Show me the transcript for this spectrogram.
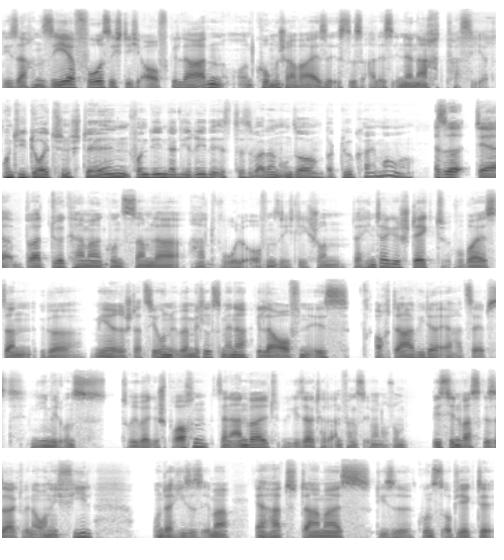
die Sachen sehr vorsichtig aufgeladen und komischerweise ist es alles in der Nacht passiert. Und die deutschen Stellen, von denen da die Rede ist, das war dann unser Bad Dürkheimer? Also der Bad Dürkheimer Kunstsammler hat wohl offensichtlich schon dahinter gesteckt, wobei es dann über mehrere Stationen, über Mittelsmänner gelaufen ist. Auch da wieder, er hat selbst nie mit uns drüber gesprochen. Sein Anwalt, wie gesagt, hat anfangs immer noch so ein bisschen was gesagt, wenn auch nicht viel. Und da hieß es immer, er hat damals diese Kunstobjekte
